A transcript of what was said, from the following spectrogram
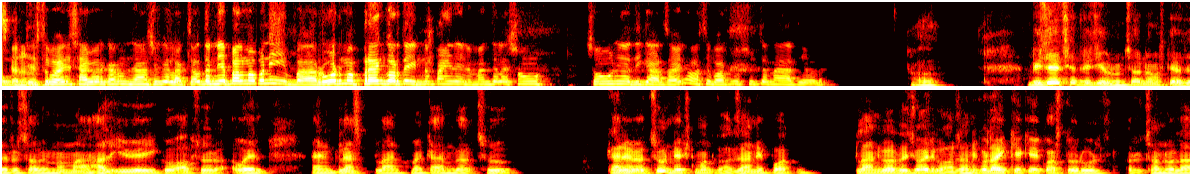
त्यस्तो भयो भने साइबर कानुन जहाँसुकै लाग्छ। अहिले त नेपालमा पनि रोडमा प्र्याङ्क गर्दै हिँड्न पाइँदैन। मान्छेलाई सौ सुहाउने अधिकार छ होइन? अस्ति भर्खर सूचना आएको थियो एउटा। विजय छेत्रीजी हुनुहुन्छ। नमस्ते हजुर सबैमा म हाल युएको अफसोर ओइल एन्ड ग्लास प्लान्टमा काम गर्छु। कार्यरत छु। नेक्स्ट मन्थ घर जाने प प्लान गर्दैछु। अहिले घर जानेको लागि के के कस्तो रुल्सहरू छन् होला?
